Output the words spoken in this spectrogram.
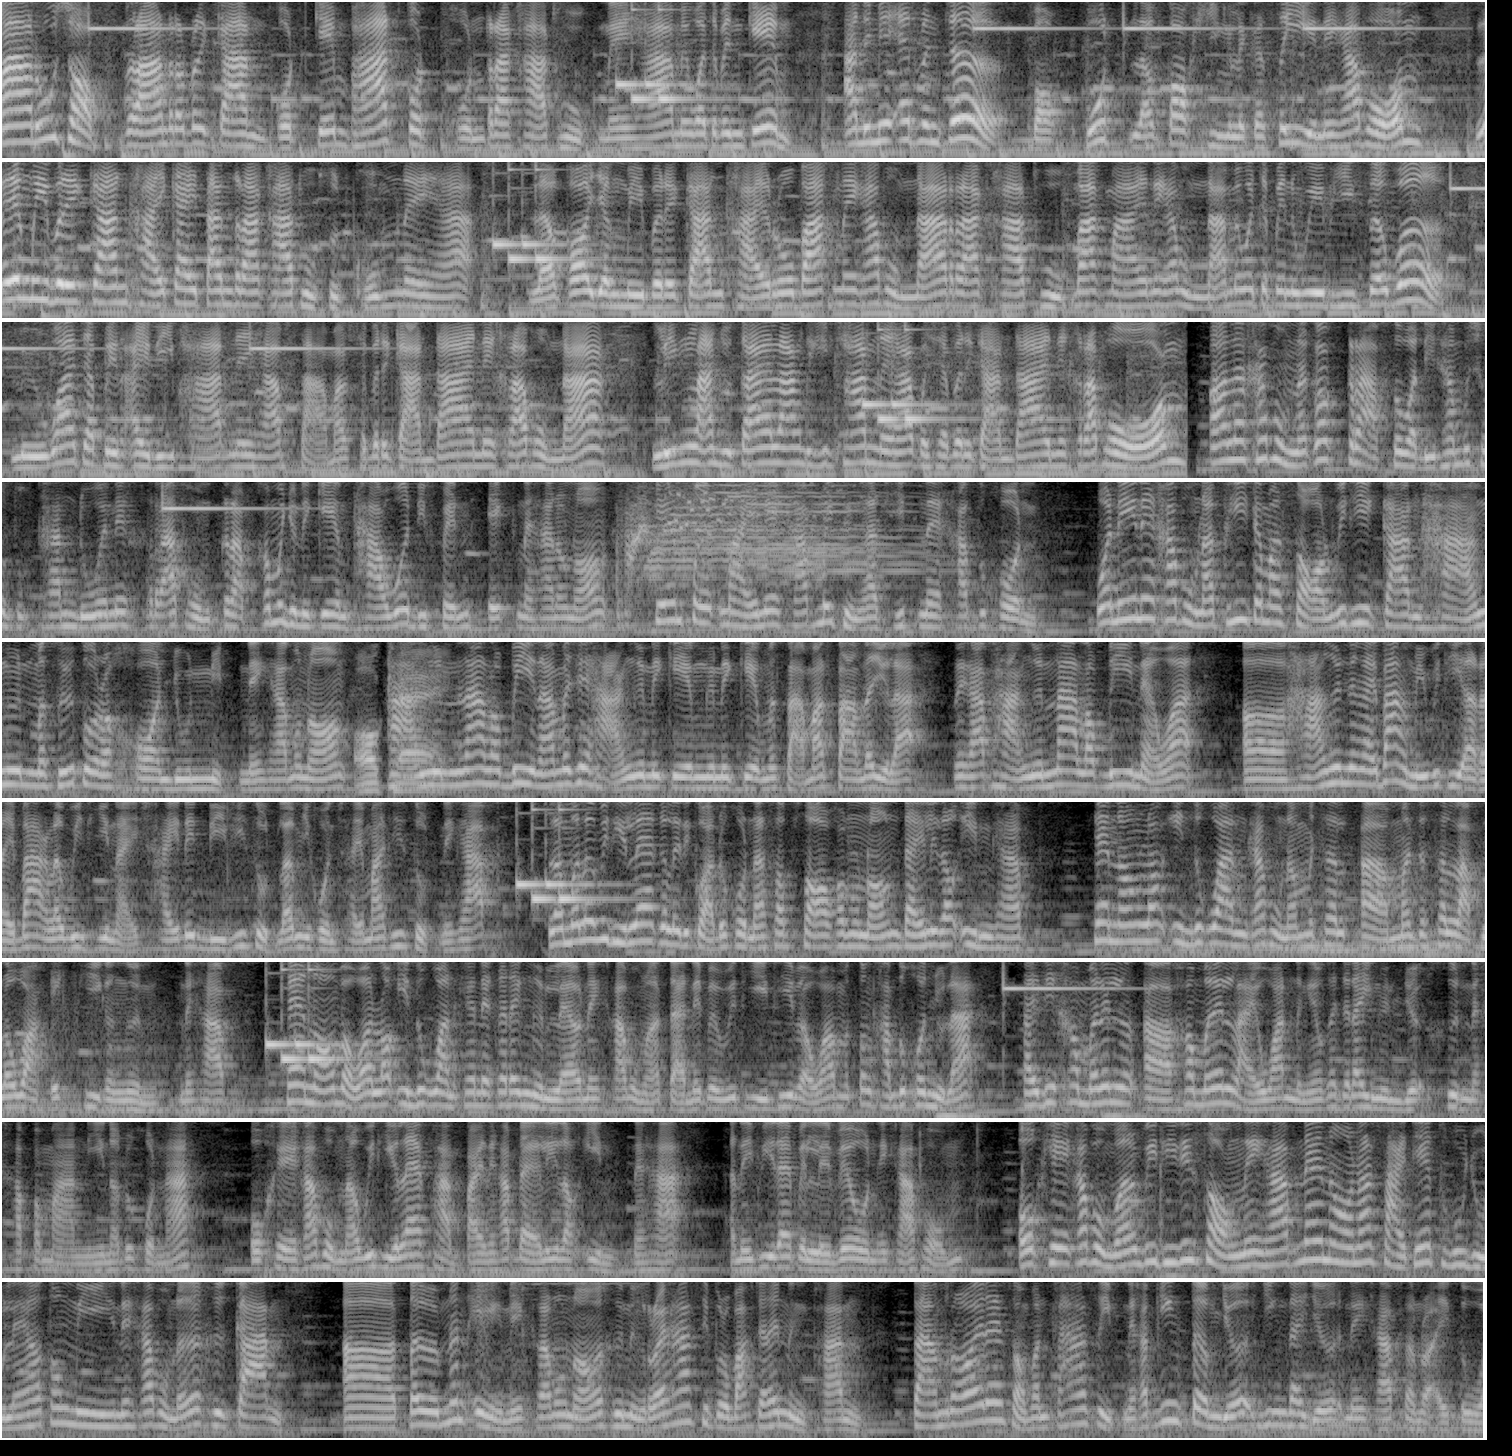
มารู้ช็อปร้านรับบริการกดเกมพาร์ทกดผลราคาถูกนะฮะไม่ว่าจะเป็นเกม Anime Adventure บอกฟุตแล้วก็ King Legacy นะครับผม และยังมีบริการขายไก่ตันราคาถูกสุดคุ้มนะฮะแล้วก็ยังมีบริการขายโรบักนะครับผมนะราคาถูกมากมายนะครับผมนะไม่ว่าจะเป็น VP Server หรือว่าจะเป็น ID Pass นะครับสามารถใช้บริการได้นะครับผมนะ ลิงก์ร้านอยู่ใต้ล่างดีคริปชั่นนะครับไปใช้บริการได้นะครับผมเอาละครับผมนะก็กราบสวัสดีท่านผู้ชมทุกท่านด้วยนะครับผมกลับเข้ามาอยู่ในเกม Tower Defense X นะฮะน้องๆ เกมเปิดใหม่นะครับไม่ถึงอาทิตย์นะครับทุกคนวันนี้นะครับผมนะพี่จะมาสอนวิธีการหาเงินมาซื้อตัวละครยูนิตนะครับน้องโอเคหาเงินหน้าล็อบบี้นะไม่ใช่หาเงินในเกมเงินในเกมมันสามารถฟาร์มได้อยู่แล้วนะครับหาเงินหน้าล็อบบี้เนี่ยว่าเอ่อ หาเงินยังไงบ้างมีวิธีอะไรบ้าง แล้ววิธีไหนใช้ได้ดีที่สุด แล้วมีคนใช้มากที่สุดนะครับเรามาเริ่มวิธีแรกกันเลยดีกว่าทุกคนนะซอฟๆครับน้องๆ daily login ครับแค่น้องล็อกอินทุกวันครับผมนะมันจะอ่ามันจะสลับระหว่าง XP กับเงินนะครับแค่น้องแบบว่าล็อกอินทุกวันแค่นี้ก็ได้เงินแล้วนะครับผมนะแต่นี่เป็นวิธีที่แบบว่ามันต้องทำทุกคนอยู่แล้วใครที่เข้ามาเล่นอ่าเข้ามาเล่นหลายวันอย่างเงี้ยก็จะได้เงินเยอะขึ้นนะครับประมาณนี้เนาะทุกคนนะโอเคครับผมนะวิธีแรกผ่านไปนะครับ Diary Login นะฮะอันนี้พี่ได้เป็นเลเวลนะครับผม โอเคครับผมว่าวิธีที่2นะครับแน่นอนนะสายเทพทูอยู่แล้วต้องมีนะครับผมนั่นก็คือการเติมนั่นเองนะครับน้องๆก็คือ 150โรบัคจะได้ 1,000 300 ได้ 2,050นะครับยิ่งเติมเยอะยิ่งได้เยอะนะครับสำหรับไอตัว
